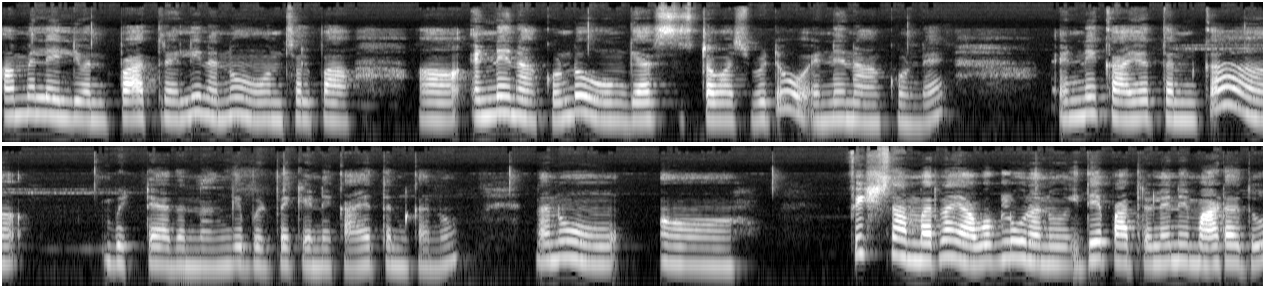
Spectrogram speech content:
ಆಮೇಲೆ ಇಲ್ಲಿ ಒಂದು ಪಾತ್ರೆಯಲ್ಲಿ ನಾನು ಒಂದು ಸ್ವಲ್ಪ ಎಣ್ಣೆನ ಹಾಕ್ಕೊಂಡು ಗ್ಯಾಸ್ ಸ್ಟವ್ ಹಚ್ಬಿಟ್ಟು ಎಣ್ಣೆನ ಹಾಕ್ಕೊಂಡೆ. ಎಣ್ಣೆ ಕಾಯೋ ತನಕ ಬಿಟ್ಟೆ, ಅದನ್ನು ಹಂಗೆ ಬಿಡಬೇಕು ಎಣ್ಣೆ ಕಾಯೋ ತನಕನೂ. ನಾನು ಫಿಶ್ ಸಾಂಬಾರನ್ನ ಯಾವಾಗಲೂ ನಾನು ಇದೇ ಪಾತ್ರೆಯಲ್ಲೇ ಮಾಡೋದು.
